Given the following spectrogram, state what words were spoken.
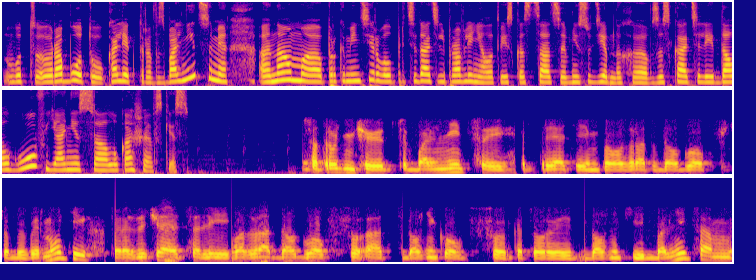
вот работу коллекторов с больницами э, нам прокомментировал председатель правления Латвийской ассоциации внесудебных взыскателей долгов Янис Лукашевскис. Сотрудничают больницы, предприятиями по возврату долгов, чтобы вернуть их. Различается ли возврат долгов от должников, которые должники больницам?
